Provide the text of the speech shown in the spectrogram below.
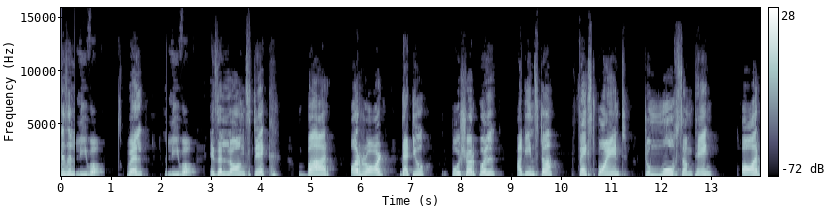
is a lever? Well, lever is a long stick, bar or rod that you push or pull against a fixed point to move something or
